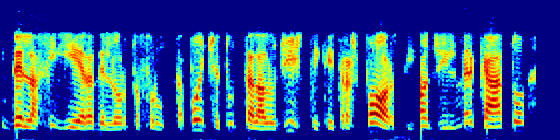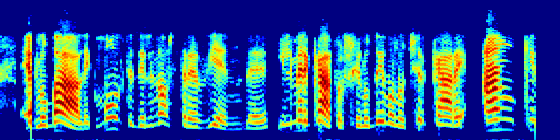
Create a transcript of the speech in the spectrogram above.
della filiera dell'ortofrutta. Poi c'è tutta la logistica, i trasporti. Oggi il mercato è globale. Molte delle nostre aziende il mercato se lo devono cercare anche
